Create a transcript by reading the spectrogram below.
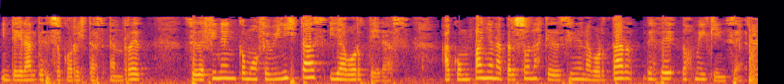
integrantes de Socorristas en Red, se definen como feministas y aborteras. Acompañan a personas que deciden abortar desde 2015.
